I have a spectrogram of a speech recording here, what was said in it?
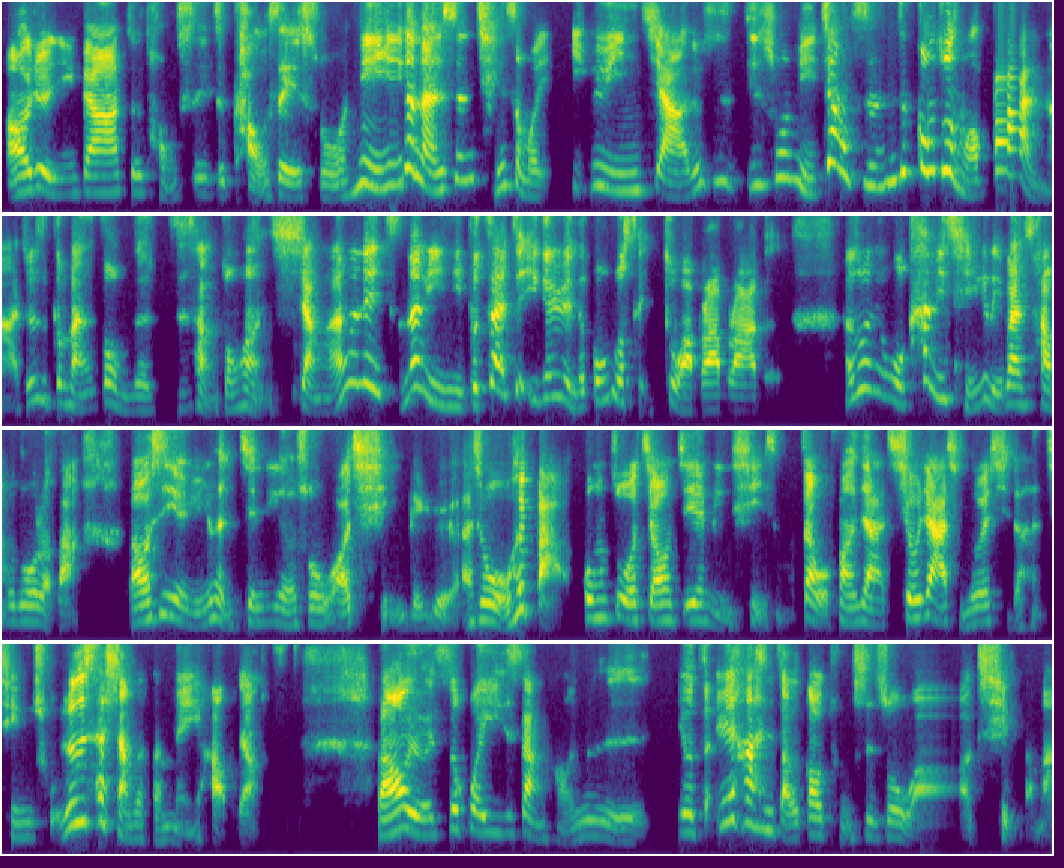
然后就已经跟他这个同事一直考试说，你一个男生请什么育婴假？就是你说你这样子，你这工作怎么办啊？就是跟反正跟我们的职场状况很像啊。那那那你你不在这一个月，你的工作谁做啊？巴拉巴拉的。他说我看你请一个礼拜差不多了吧。然后新演员就很坚定的说我要请一个月，而且我会把工作交接明细什么，在我放假休假前都会写的很清楚，就是他想的很美好这样子。然后有一次会议上，好像就是。又在，因为他很早就告诉同事说我要请了嘛，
